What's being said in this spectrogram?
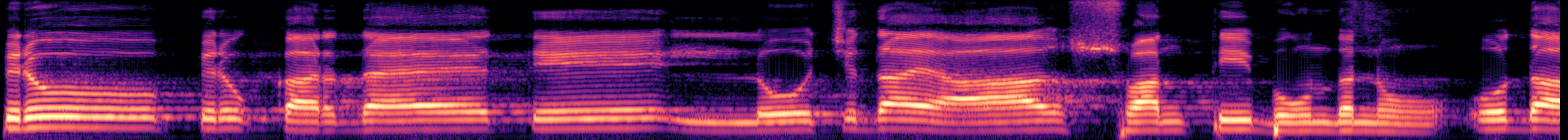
ਪਿਰੋ ਪਿਰੋ ਕਰਦਾ ਤੇ ਲੋਚਦਾ ਆ ਸ਼ਾਂਤੀ ਬੂੰਦ ਨੂੰ। ਉਹਦਾ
